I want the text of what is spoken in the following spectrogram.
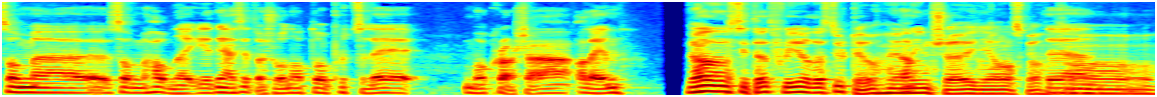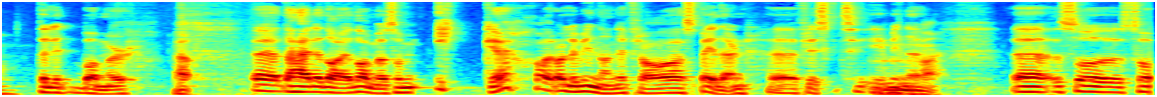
som, eh, som havner i denne situasjonen at hun plutselig må klare seg alene. ja, det sitter et fly, og det styrter jo i en Ja. innsjø inne i Alaska. Det- Så Det er litt bummer. Ja. Dette er da ei dame som ikke har alle minnene fra speideren eh, friskt i minnet. Nei. Eh, Så, så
